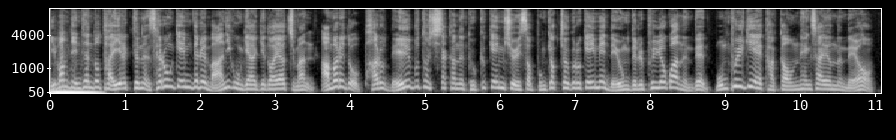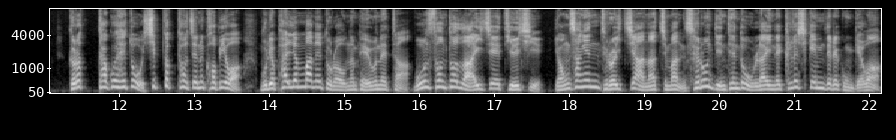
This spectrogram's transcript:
이번 닌텐도 다이렉트는 새로운 게임들을 많이 공개하기도 하였지만 아무래도 바로 내일부터 시작하는 도쿄게임쇼에서 본격적으로 게임의 내용들을 풀려고 하는 듯 몸풀기에 가까운 행사였는데요. 그렇다고 해도 씹덕 터지는 커비와 무려 8년 만에 돌아오는 베요네타 몬스터헌터 라이즈의 DLC 영상엔 들어있지 않았지만 새로운 닌텐도 온라인의 클래식 게임들의 공개와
